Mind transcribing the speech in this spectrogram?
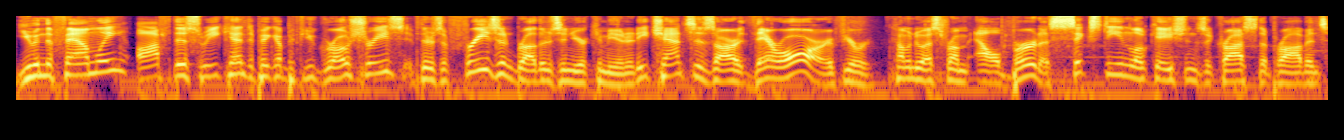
You and the family off this weekend to pick up a few groceries. If there's a Freson Brothers in your community, chances are there are. If you're coming to us from Alberta, 16 locations across the province.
